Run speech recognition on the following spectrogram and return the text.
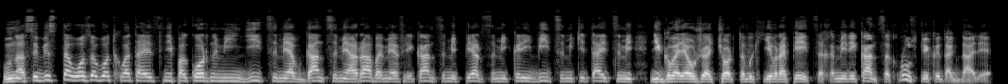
У нас и без того завод хватает с непокорными индийцами, афганцами, арабами, африканцами, персами, карибийцами, китайцами, не говоря уже о чертовых европейцах, американцах, русских и так далее.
